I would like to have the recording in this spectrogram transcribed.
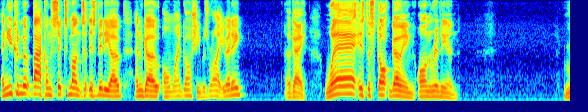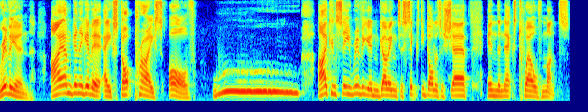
and you can look back on 6 months at this video and go, "Oh my gosh, he was right." You ready? Okay. Where is the stock going on Rivian? Rivian I am going to give it a stock price of. I can see Rivian going to $60 a share in the next 12 months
